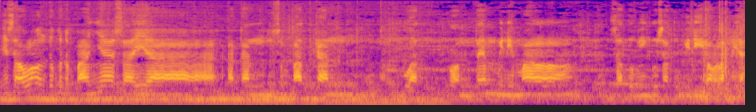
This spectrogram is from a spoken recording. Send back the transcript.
Insya Allah untuk ke depannya saya akan sempatkan buat konten minimal satu minggu satu video lah ya.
